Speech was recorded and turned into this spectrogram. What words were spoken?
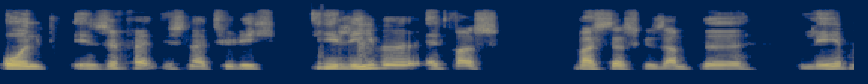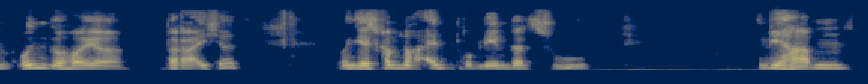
Und insofern ist natürlich die Liebe etwas, was das gesamte Leben ungeheuer bereichert. Und jetzt kommt noch ein Problem dazu. Wir haben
